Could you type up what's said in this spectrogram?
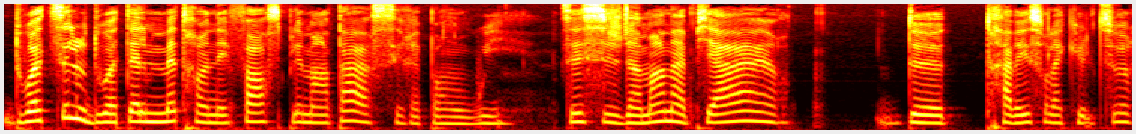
Doit-il ou doit-elle mettre un effort supplémentaire? S'il répond oui? Si je demande à Pierre de travailler sur la culture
